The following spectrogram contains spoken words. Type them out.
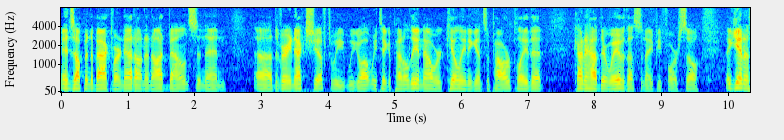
ends up in the back of our net on an odd bounce. And then uh, the very next shift, we, we go out and we take a penalty, and now we're killing against a power play that kind of had their way with us the night before. So, again, a,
